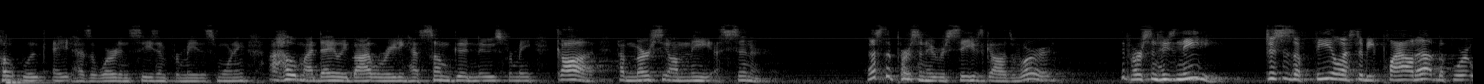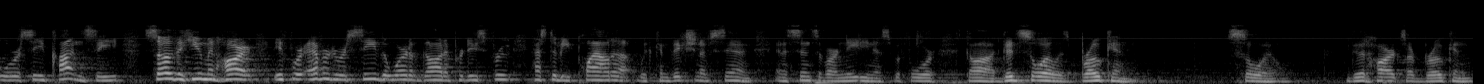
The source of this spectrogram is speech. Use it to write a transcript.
Hope Luke 8 has a word in season for me this morning. I hope my daily Bible reading has some good news for me. God, have mercy on me, a sinner. That's the person who receives God's word, the person who's needy. Just as a field has to be plowed up before it will receive cottonseed, so the human heart, if we're ever to receive the Word of God and produce fruit, has to be plowed up with conviction of sin and a sense of our neediness before God. Good soil is broken soil. Good hearts are broken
